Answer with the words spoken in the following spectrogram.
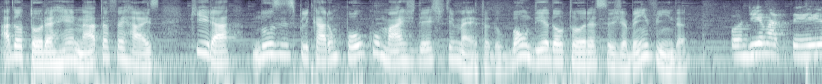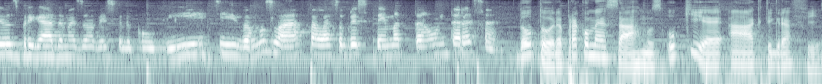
a doutora Renata Ferraz, que irá nos explicar um pouco mais deste método. Bom dia, doutora, seja bem-vinda. Bom dia, Matheus. Obrigada mais uma vez pelo convite. Vamos lá falar sobre esse tema tão interessante. Doutora, para começarmos, o que é a actigrafia?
